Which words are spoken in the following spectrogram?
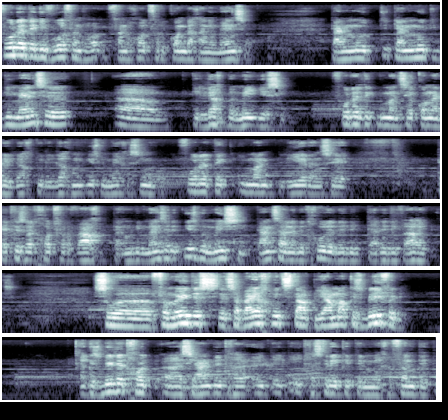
voordat ek die woord van van God verkondig aan die mense. Dan moet dan moet die mense ehm uh, die lig by my eers sien. Voordat ek iemand sê kom na die lig toe, die lig moet eers by my gesien word. Voordat ek iemand leer en sê dit is wat God verwag, dan moet die mense dit eers by my sien. Dan hulle dit glo dat dit dat dit die waarheid is. So uh, vir my dis dis 'n baie groot stap. Ja, maak asseblief vir Ek is bly dat God uh, sy hand uit uit uit uitgestreek het en my gevind het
